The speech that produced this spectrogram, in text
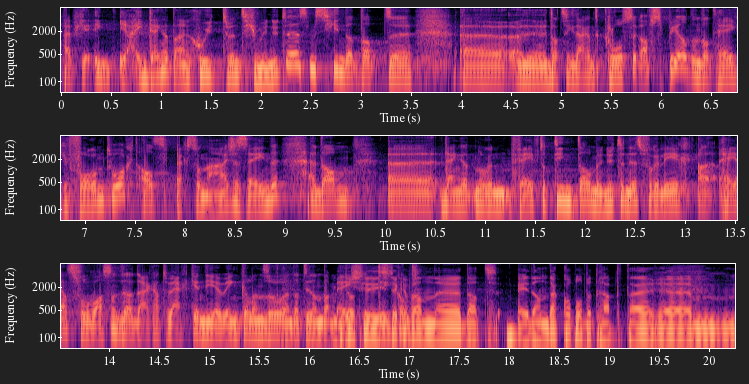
heb je, ik, ja, ik denk dat dat een goede 20 minuten is misschien, dat, dat, eh, eh, dat zich daar in het klooster afspeelt en dat hij gevormd wordt als personage zijnde. En dan denk ik dat het nog een vijf tot tiental minuten is voor hij als volwassene dat daar gaat werken in die winkel en zo. En dat hij dan dat meisje Bedoel je die stukken van dat hij dan dat koppel betrapt dat daar ehm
